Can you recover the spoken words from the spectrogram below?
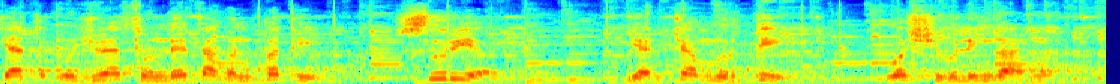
त्यात उजव्या सोंडेचा गणपती सूर्य यांच्या मूर्ती व शिवलिंग आहे.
